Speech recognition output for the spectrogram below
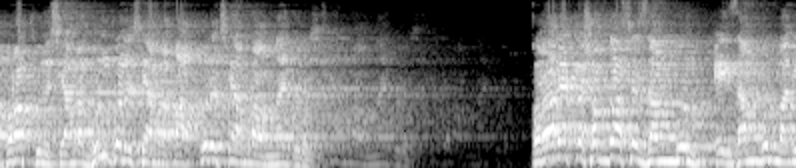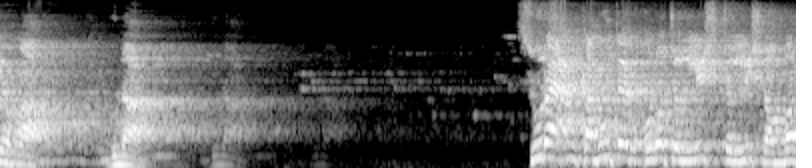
অপরাধ করেছি, আমরা ভুল করেছি, আমরা পাপ করেছি, আমরা অন্যায় করেছি। একটা শব্দ আছে, জাম্বুন। এই জাম্বুন মানিও পাপ, গুনাহ। সুরা আন কাবুতের উনচল্লিশ চল্লিশ নম্বর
